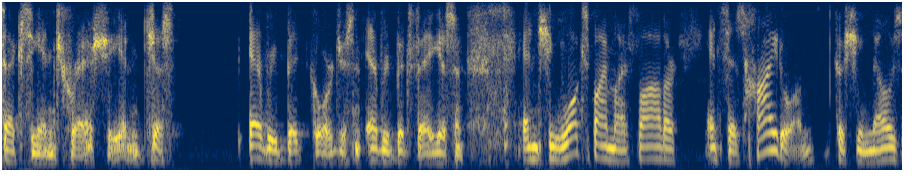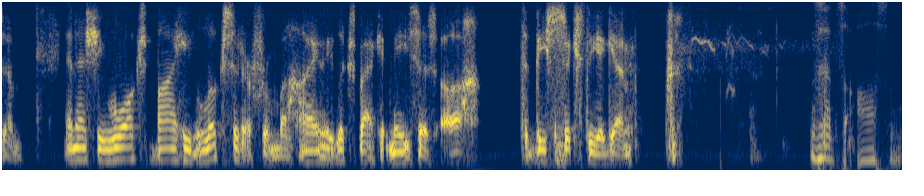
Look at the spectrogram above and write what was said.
sexy and trashy, and just every bit gorgeous and every bit Vegas. And and she walks by my father and says hi to him because she knows him. And as she walks by, he looks at her from behind. He looks back at me. He says, "Oh, to be sixty again." That's awesome.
